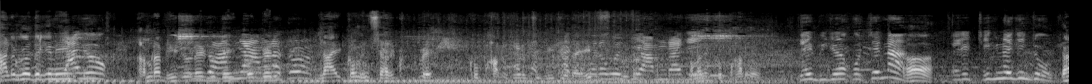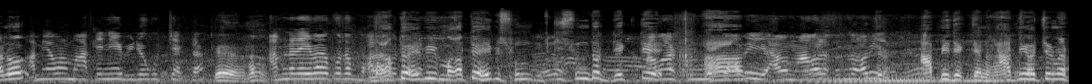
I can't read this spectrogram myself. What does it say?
ভালো করে দেখে নিন। আমরা ভিডিওটা একটু করবেন লাইক কমেন্ট শেয়ার করবেন। খুব ভালো করেছি ভিডিওটা। মানে খুব ভালো। যে ভিডিও করছেন না হ্যাঁ। এটা ঠিক নয় কিন্তু। কেন? আমি আমার মাকে নিয়ে ভিডিও করছি একটা। আপনারা এইভাবে কোথাও মা তো হেভি মা তো হেভি কি সুন্দর দেখতে। আমার সুন্দর হবে আমার মা বলে সুন্দর হবে আপনি দেখতেন আপনি হচ্ছেন আমার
